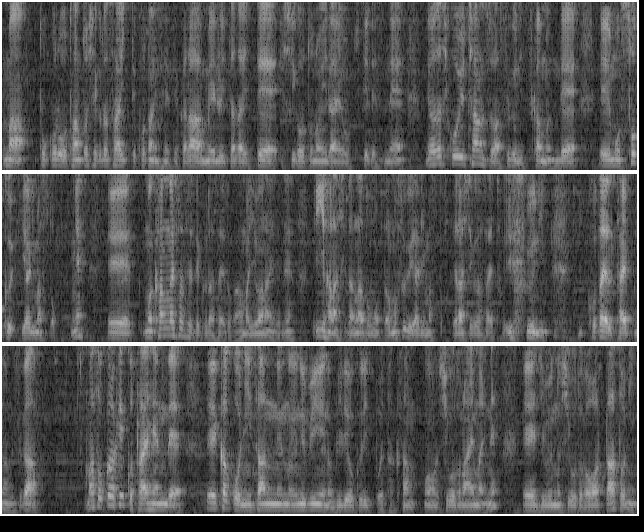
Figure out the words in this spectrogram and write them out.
まあ、ところを担当してくださいって小谷先生からメールいただいて仕事の依頼を来てですね。で私、こういうチャンスはすぐにつかむんで、えーもう即やりますと、ね。えーまあ、考えさせてくださいとかあんまり言わないでね。いい話だなと思ったらもうすぐやりますと。やらせてくださいというふうに答えるタイプなんですが。まあ、そこから結構大変で、えー過去2、3年の NBA のビデオクリップをたくさん仕事の合間にね、えー自分の仕事が終わった後に、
